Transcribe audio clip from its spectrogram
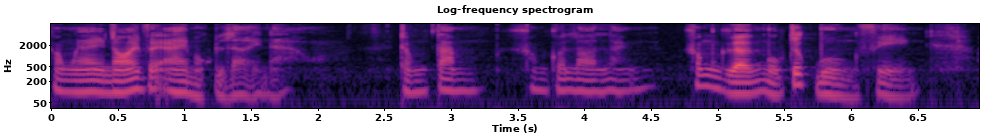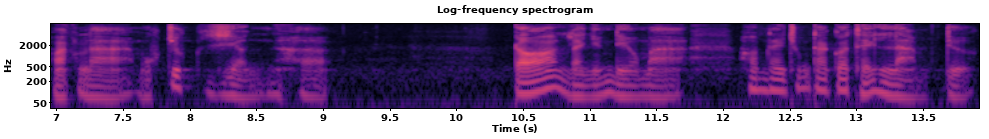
Không ai nói với ai một lời nào. Trong tâm không có lo lắng không gợn một chút buồn phiền hoặc là một chút giận hờn. Đó là những điều mà hôm nay chúng ta có thể làm được.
